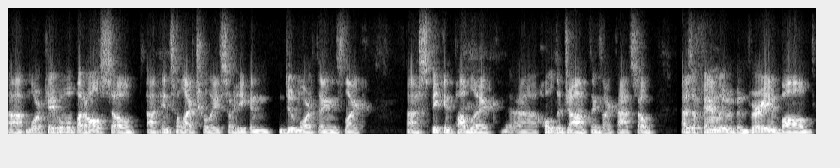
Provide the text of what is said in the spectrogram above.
uh, more capable, but also uh, intellectually, so he can do more things like uh, speak in public, uh, hold a job, things like that. So, as a family, we've been very involved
